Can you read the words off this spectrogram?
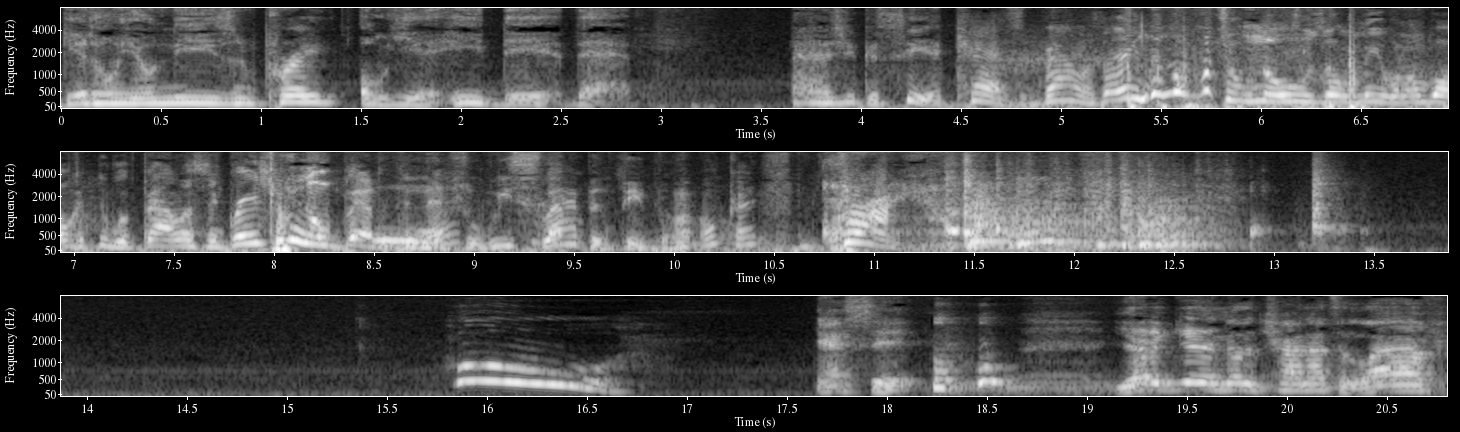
Get on your knees and pray. Oh yeah, he did that. As you can see, a cat's balance. Hey, no, no, put your nose on me when I'm walking through with balance and grace. You know better than that. So we slapping people, huh? Okay. Cram. Whoo! That's it. Yet again, another try not to laugh.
